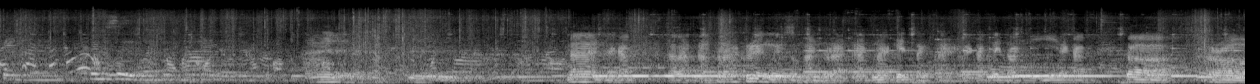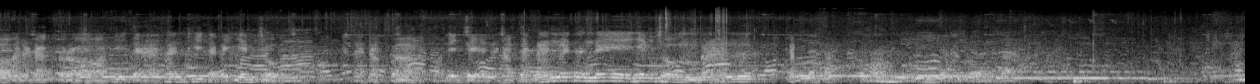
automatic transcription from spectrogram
เป็นเป็นสื่อมวลชนได้เลยนะคะได้เลยนะครับคือบ้านนะครับตลาดนัดพระเครื่องเมืองสุพรรณตลาดนัดมาร์เก็ตต่างๆนะครับในตอนนี้นะครับ ก็รอนะครับรอที่จะท่านที่จะไปเยี่ยมชมนะครับ ก็ขอเรียนเชิญนะครับ จากนั้นเมื่อท่านได้เยี่ยมชมร้านนะครับนี่อย่างเดียวนะครับท่าน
